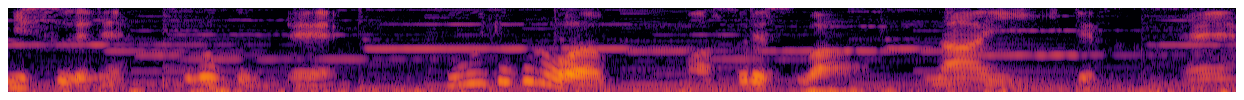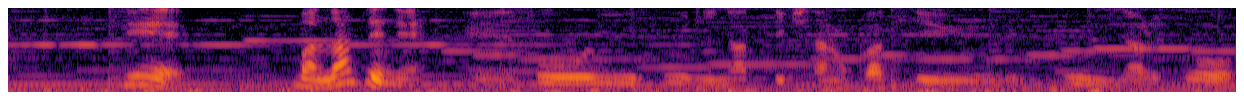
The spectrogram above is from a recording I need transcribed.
日数でね、届くんで、そういうところは、まあ、ストレスはないですかね。で、まあ、なぜね、え、そういう風になってきたのかっていう風になると、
